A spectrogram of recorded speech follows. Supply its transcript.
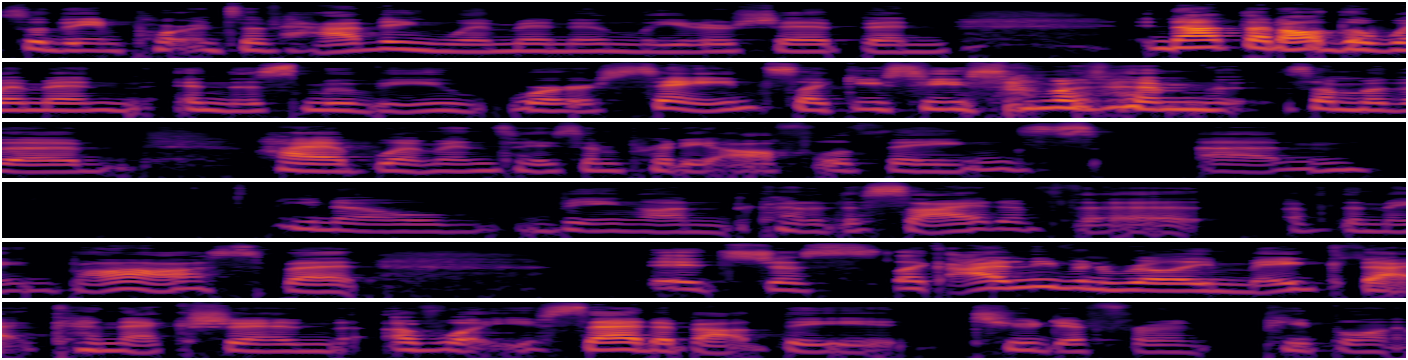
so the importance of having women in leadership and not that all the women in this movie were saints like you see some of them some of the high up women say some pretty awful things um you know being on kind of the side of the of the main boss but it's just like I didn't even really make that connection of what you said about the two different people in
